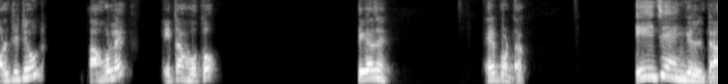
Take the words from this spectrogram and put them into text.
অল্টিটিউড তাহলে এটা হতো, ঠিক আছে? এরপর দেখ, এই যে অ্যাঙ্গেলটা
